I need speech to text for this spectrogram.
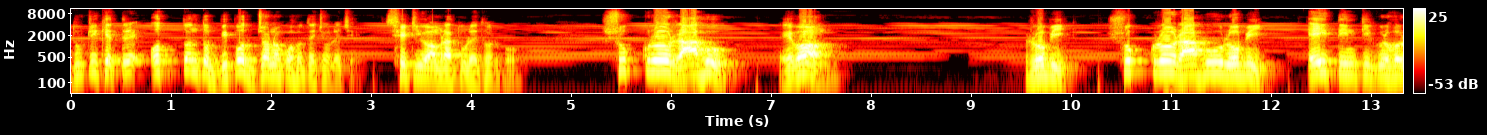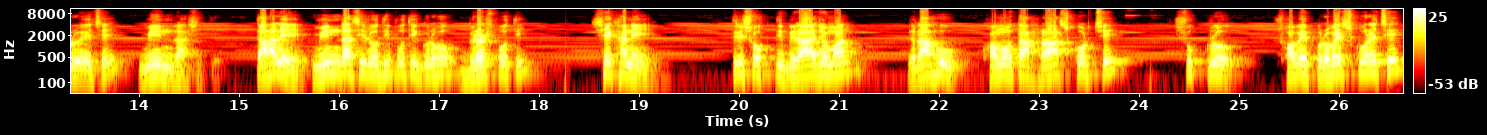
দুটি ক্ষেত্রে অত্যন্ত বিপজ্জনক হতে চলেছে, সেটিও আমরা তুলে ধরব। শুক্র রাহু এবং রবি, শুক্র রাহু, রবি এই তিনটি গ্রহ রয়েছে মীন রাশিতে। তাহলে মীন রাশির অধিপতি গ্রহ বৃহস্পতি, সেখানে ত্রিশক্তি বিরাজমান, রাহু ক্ষমতা হ্রাস করছে, শুক্র সবে প্রবেশ করেছে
